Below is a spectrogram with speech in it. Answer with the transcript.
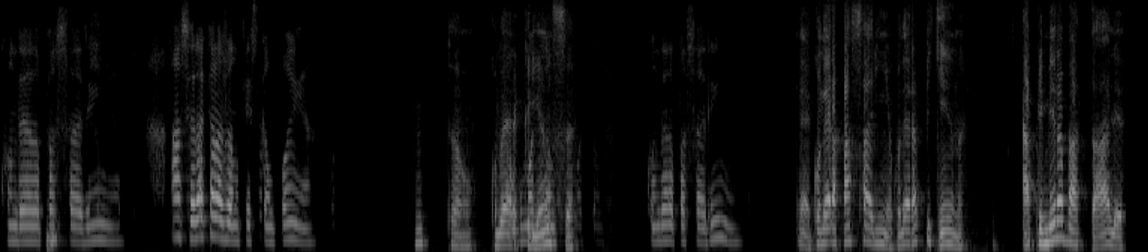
Quando era passarinho. Ah, será que ela já não fez campanha? Então, quando eu era Alguma criança? Quando era passarinho? é, quando eu era passarinha, quando eu era pequena, a primeira batalha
